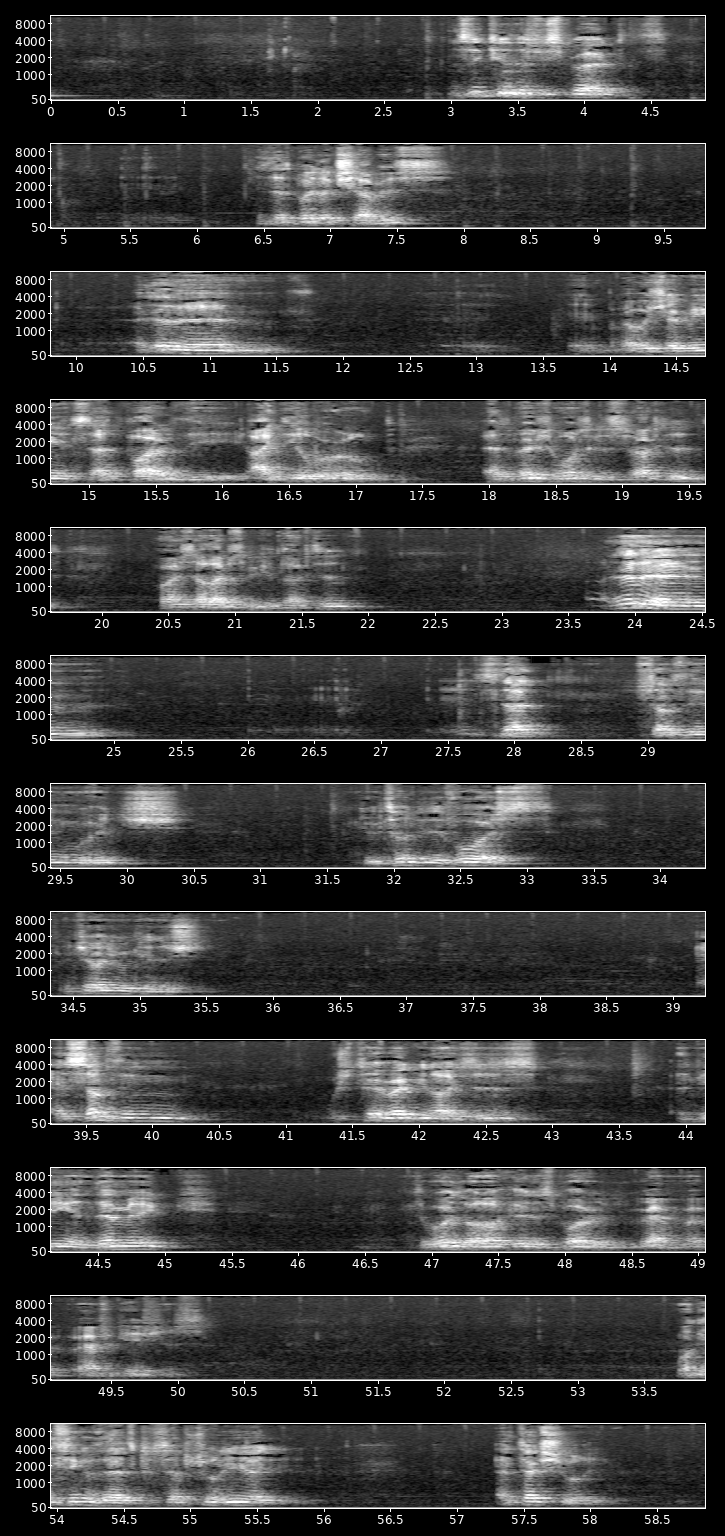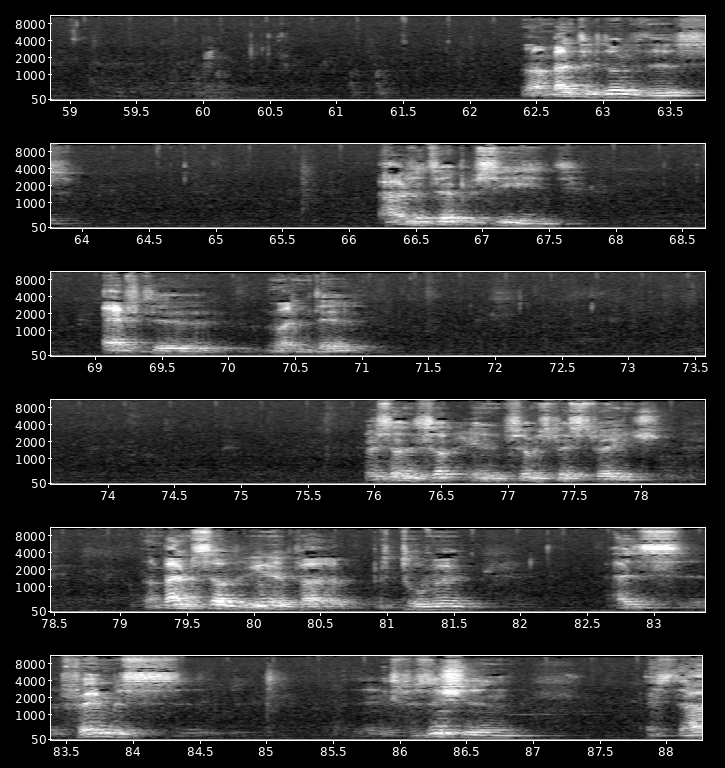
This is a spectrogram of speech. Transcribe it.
Ezekiel in this respect is that boy like Shabbos, and then by which I mean it's not part of the ideal world as measure was constructed or as our lives to be conducted. On the other hand, it's not something which can be totally divorced from genuine condition. As something which Torah recognizes as being endemic towards Allah and its ramifications. One can think of that conceptually and textually. Now, I'm about to of this. How does it proceed after Monday? There's something in some respects strange. Ramban himself, the Wiener Tume, has famous exposition as the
